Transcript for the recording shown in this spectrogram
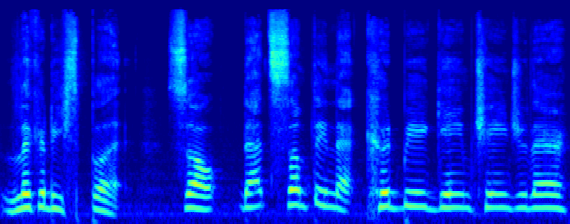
lickety split. So that's something that could be a game changer there,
